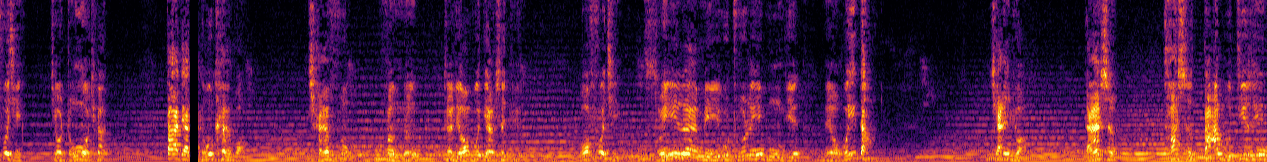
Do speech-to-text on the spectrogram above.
父亲叫周茂全，大家都看过《潜伏》《风筝》这两部电视剧。我父亲虽然没有主人公的那样伟大、坚决，但是他是打入敌人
